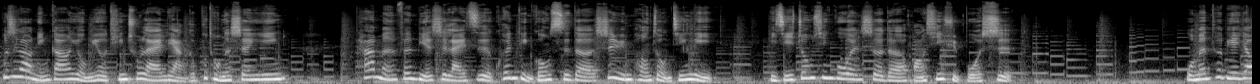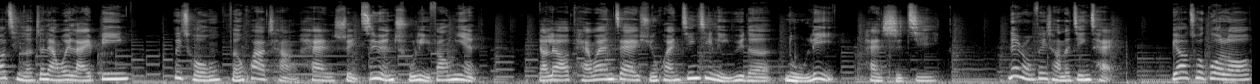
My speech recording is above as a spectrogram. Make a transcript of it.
不知道您刚刚有没有听出来两个不同的声音？他们分别是来自昆鼎公司的施云鹏总经理，以及中兴顾问社的黄新许博士。我们特别邀请了这两位来宾，会从焚化厂和水资源处理方面聊聊台湾在循环经济领域的努力和时机，内容非常的精彩，不要错过喽！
